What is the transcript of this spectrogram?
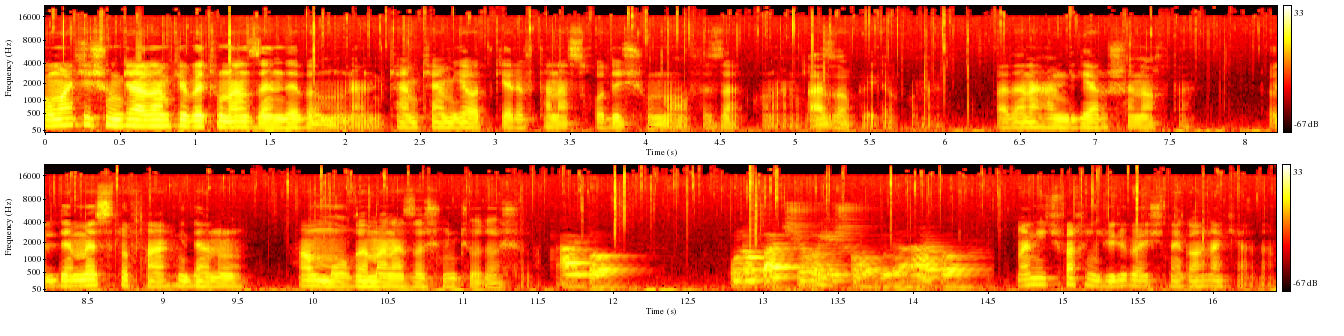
کمکشون کردم که بتونن زنده بمونن. کم کم یاد گرفتن از خودشون محافظت کنن غذا پیدا کنن. بدن همدیگر رو شناختن. تولید مثل رو فهمیدن و هم موقع من ازشون جدا شدم. اونا بچه های شما بودن من هیچ وقت اینجوری بهش نگاه نکردم.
